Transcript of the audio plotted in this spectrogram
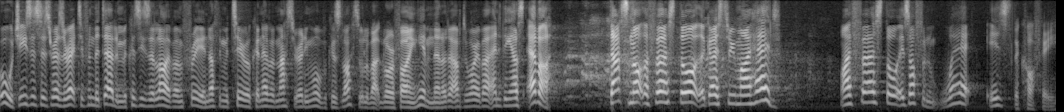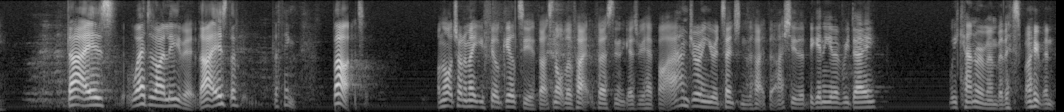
oh, Jesus is resurrected from the dead, and because he's alive, I'm free, and nothing material can ever matter anymore because life's all about glorifying him, and then I don't have to worry about anything else ever. That's not the first thought that goes through my head. My first thought is often, where is the coffee? That is, where did I leave it? That is the, the thing. But I'm not trying to make you feel guilty if that's not the fact, first thing that goes through your head, but I am drawing your attention to the fact that actually, at the beginning of every day, we can remember this moment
